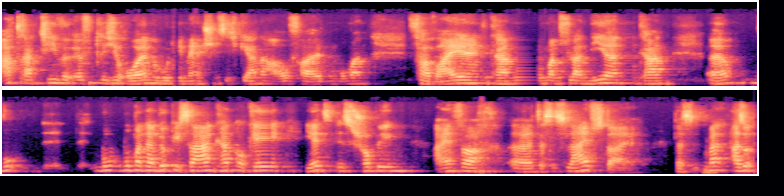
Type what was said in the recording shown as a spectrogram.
attraktive öffentliche Räume, wo die Menschen sich gerne aufhalten, wo man verweilen kann, wo man flanieren kann, äh, wo, wo, wo man dann wirklich sagen kann, okay, jetzt ist Shopping einfach, äh, das ist Lifestyle. Das, man, also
